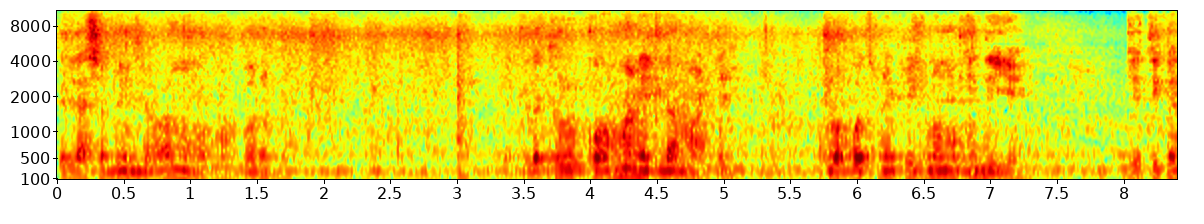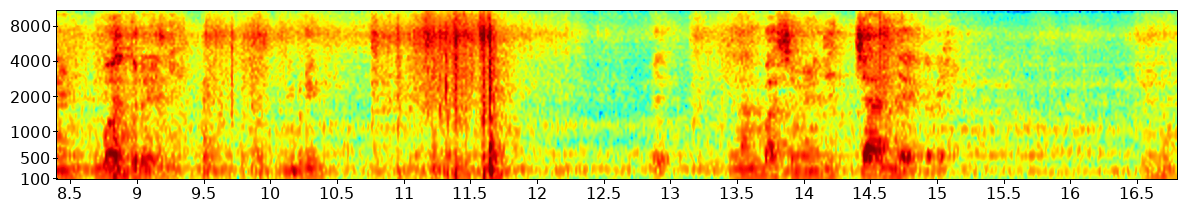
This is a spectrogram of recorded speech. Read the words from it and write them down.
પેલા સબડીને જવાનું આમાં, બરાબર? એટલે થોડું કોમન એટલા માટે. આપણે કોથમીર ફ્રીજમાં મૂકી દઈએ, જેથી કરીને બગડે નહીં. લાંબા સમયથી ચાલ્યા કરે એનું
